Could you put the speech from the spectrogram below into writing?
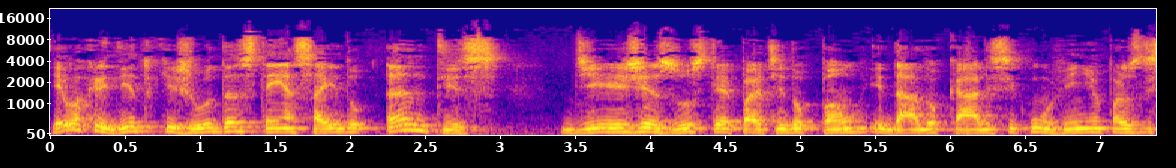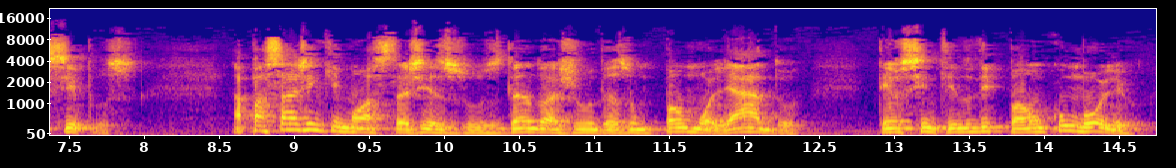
Eu acredito que Judas tenha saído antes de Jesus ter partido o pão e dado o cálice com vinho para os discípulos. A passagem que mostra Jesus dando a Judas um pão molhado tem o sentido de pão com molho.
